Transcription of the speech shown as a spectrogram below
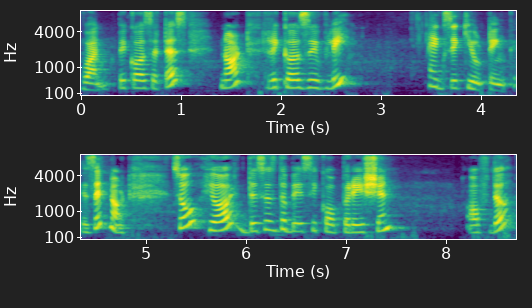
1 because it is not recursively executing is it not? So here this is the basic operation of the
